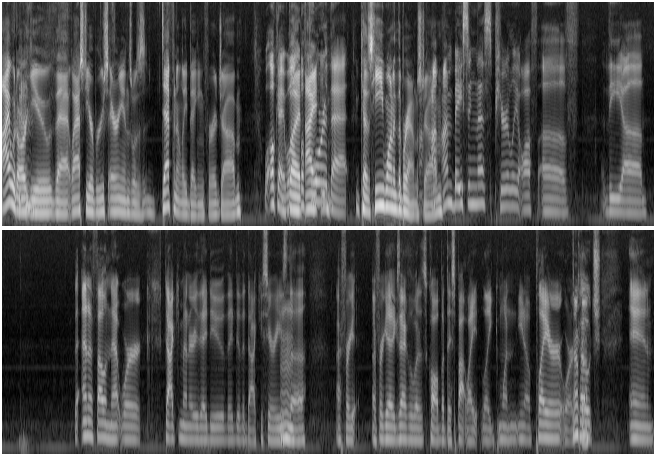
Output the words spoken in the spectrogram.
I would argue that last year Bruce Arians was definitely begging for a job Well, okay, well But I- before that. because he wanted the Browns job. I'm, I'm basing this purely off of the uh, the NFL Network documentary they do. They do the docu series. Mhm. The I forget I forget exactly what it's called, but they spotlight like one you know player or Okay. coach, and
